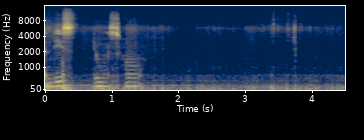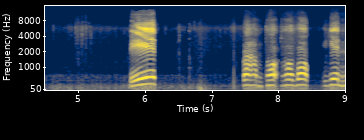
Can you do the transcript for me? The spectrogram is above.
and this you must hold เบดรามทอทอบอกเย็น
